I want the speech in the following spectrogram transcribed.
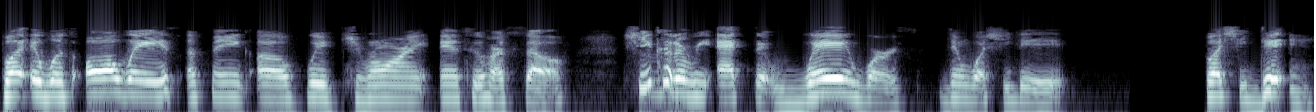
But it was always a thing of withdrawing into herself. She mm-hmm. could have reacted way worse than what she did, but she didn't.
